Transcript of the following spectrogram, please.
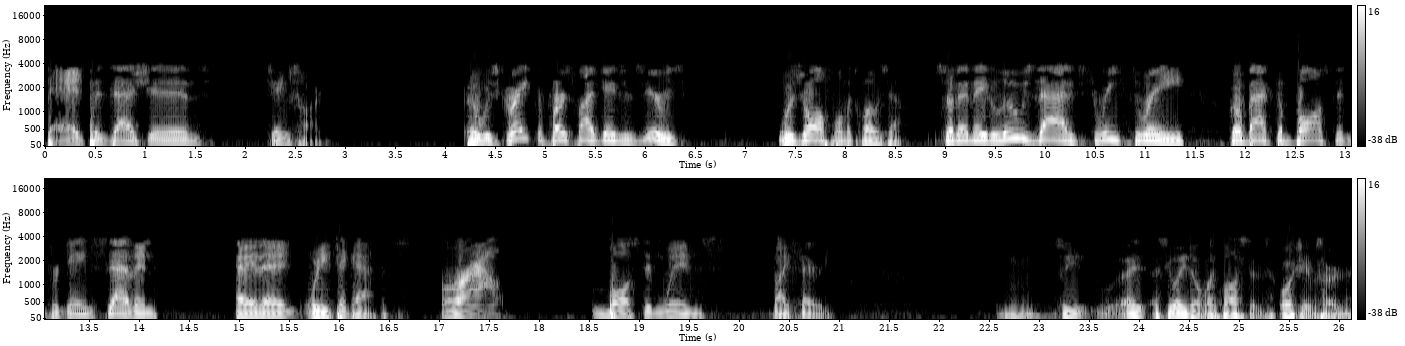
bad possessions. James Harden. Who was great the first five games of the series, was awful in the closeout. So then they lose that. It's 3-3. Go back to Boston for game seven. And then what do you think happens? Wow. Boston wins by 30. Hmm. So you, I, I see why you don't like Boston or James Harden.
